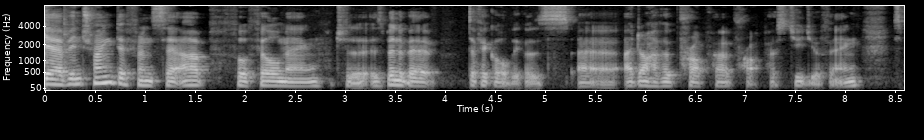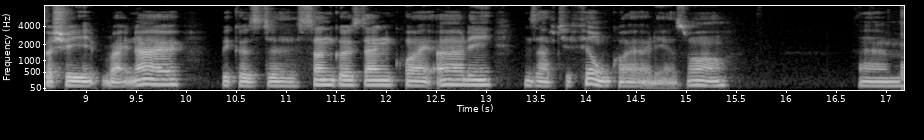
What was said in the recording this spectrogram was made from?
Yeah, I've been trying different setup for filming, which has been a bit difficult because uh, I don't have a proper, proper studio thing, especially right now because the sun goes down quite early, means I have to film quite early as well. Um,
